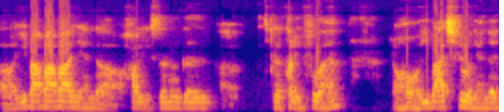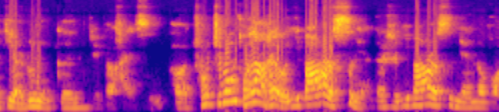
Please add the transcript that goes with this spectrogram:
啊，一八八八年的哈里森跟呃跟克里夫兰，然后一八七六年的蒂尔顿跟这个海斯，啊，从其中同样还有一八二四年，但是一八二四年的话，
